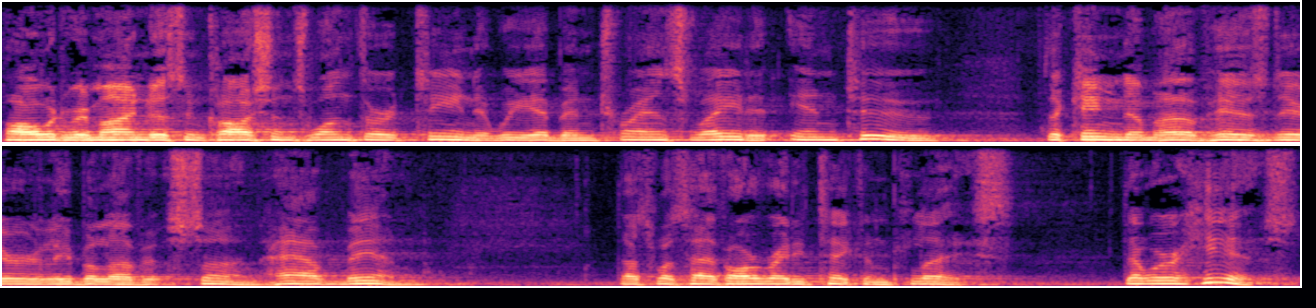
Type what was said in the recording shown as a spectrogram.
Paul would remind us in Colossians 1:13 that we have been translated into the kingdom of his dearly beloved son. Have been. That's what's has already taken place. That we're his.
